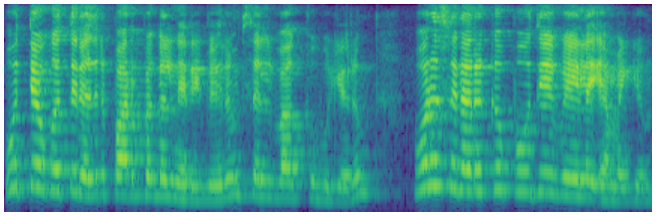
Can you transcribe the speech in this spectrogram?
உத்தியோகத்தில் எதிர்பார்ப்புகள் நிறைவேறும். செல்வாக்கு உயரும். ஒரு சிலருக்கு புதிய வேலை அமையும்.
